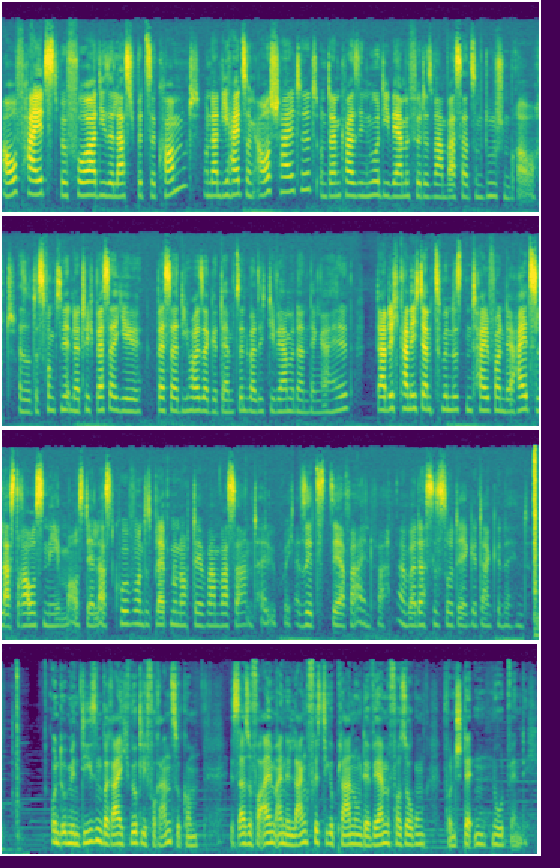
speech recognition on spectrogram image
aufheizt, bevor diese Lastspitze kommt und dann die Heizung ausschaltet und dann quasi nur die Wärme für das Warmwasser zum Duschen braucht. Also das funktioniert natürlich besser, je besser die Häuser gedämmt sind, weil sich die Wärme dann länger hält. Dadurch kann ich dann zumindest einen Teil von der Heizlast rausnehmen aus der Lastkurve und es bleibt nur noch der Warmwasseranteil übrig. Also jetzt sehr vereinfacht, aber das ist so der Gedanke dahinter. Und um in diesem Bereich wirklich voranzukommen, ist also vor allem eine langfristige Planung der Wärmeversorgung von Städten notwendig.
